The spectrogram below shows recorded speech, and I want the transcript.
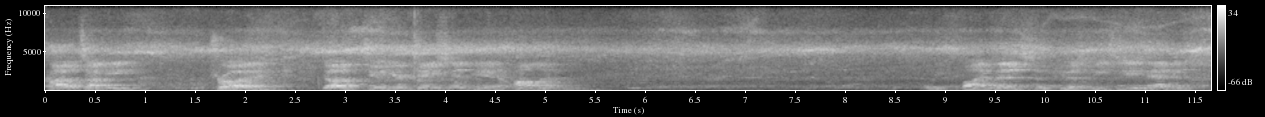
Kyle Tucky, Troy, Doug Jr., Jason, and Holland. Be five minutes of USVTA madness.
